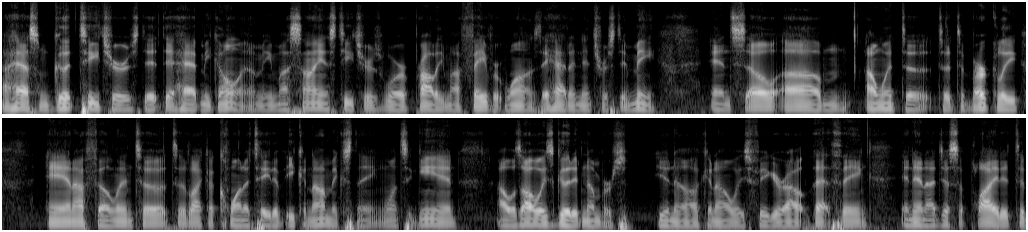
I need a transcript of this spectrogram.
I had some good teachers that, that had me going. I mean, my science teachers were probably my favorite ones. They had an interest in me. And so um, I went to, to, to Berkeley and I fell into to like a quantitative economics thing. Once again, I was always good at numbers. You know, I can always figure out that thing. And then I just applied it to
